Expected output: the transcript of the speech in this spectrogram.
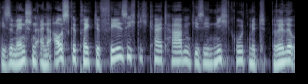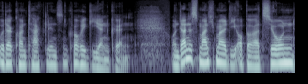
diese Menschen eine ausgeprägte Fehlsichtigkeit haben, die sie nicht gut mit Brille oder Kontaktlinsen korrigieren können. Und dann ist manchmal die Operation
